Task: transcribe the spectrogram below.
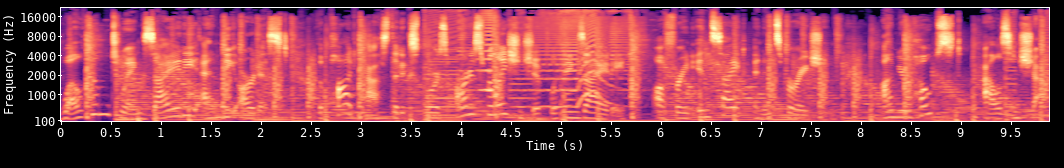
Welcome to Anxiety and the Artist, the podcast that explores artists' relationship with anxiety, offering insight and inspiration. I'm your host, Allison Schaff.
